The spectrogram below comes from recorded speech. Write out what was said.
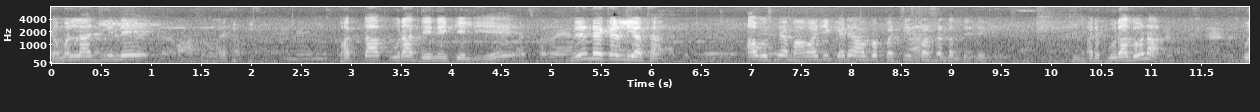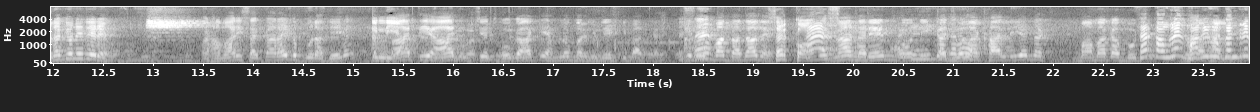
कमलनाथ जी ने भत्ता पूरा देने के लिए निर्णय कर लिया था। अब उसमें मामा जी कह रहे हैं आपको 25 परसेंट हम दे देंगे। अरे पूरा दो ना। पूरा क्यों नहीं दे रहे हो? और हमारी सरकार आई तो पूरा देगा बात ये आज उचित होगा कि हम लोग मध्य प्रदेश की बात करें। लेकिन एक बात बता दें सर, कांग्रेस- ना नरेंद्र मोदी का झोला खा लिया ना मामा का सर कांग्रेस भावी। मुख्यमंत्री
